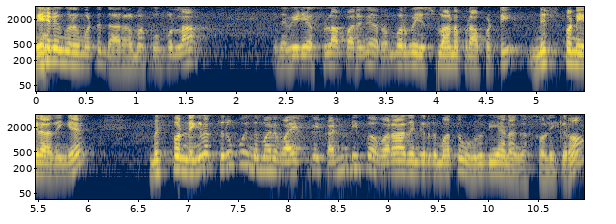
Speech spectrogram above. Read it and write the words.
வேணுங்கிறவங்க மட்டும் தாராளமாக கூப்பிடலாம். இந்த வீடியோ ஃபுல்லாக பாருங்கள் ரொம்ப ரொம்ப யூஸ்ஃபுல்லான ப்ராப்பர்ட்டி மிஸ் பண்ணிடாதீங்க. மிஸ் பண்ணிங்கன்னா திரும்ப இந்த மாதிரி வாய்ப்புகள் கண்டிப்பாக வராதுங்கிறது மட்டும் உறுதியாக நாங்கள் சொல்லிக்கிறோம்.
